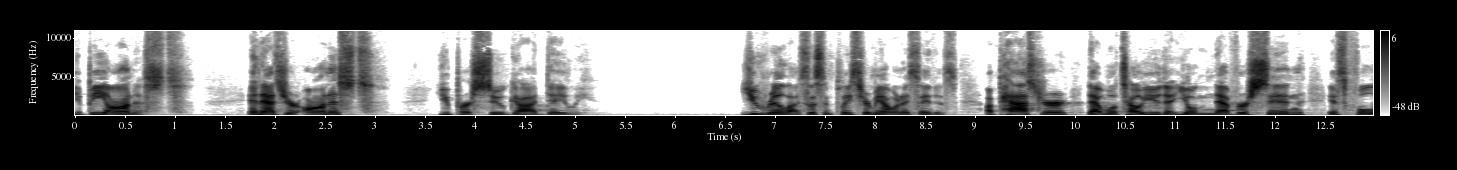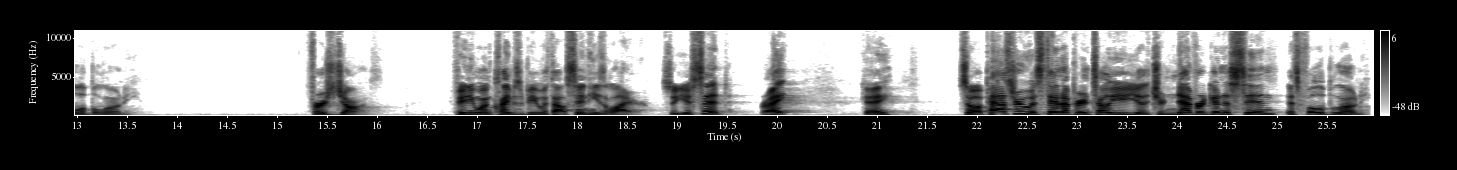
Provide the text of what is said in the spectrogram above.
You be honest. And as you're honest, you pursue God daily. You realize, listen, please hear me out when I say this. A pastor that will tell you that you'll never sin is full of baloney. First John. If anyone claims to be without sin, he's a liar. So you sinned, right? Okay? So a pastor who would stand up here and tell you that you're never going to sin is full of baloney.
